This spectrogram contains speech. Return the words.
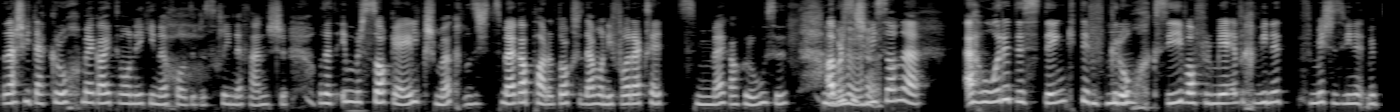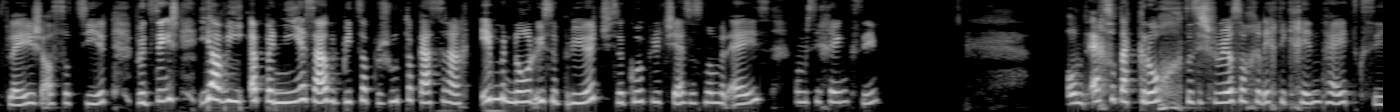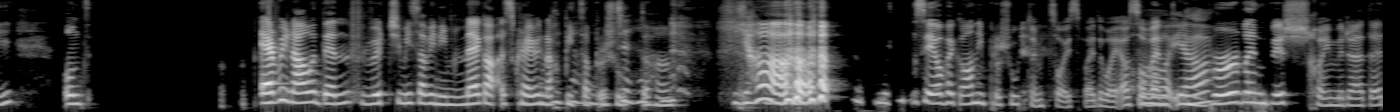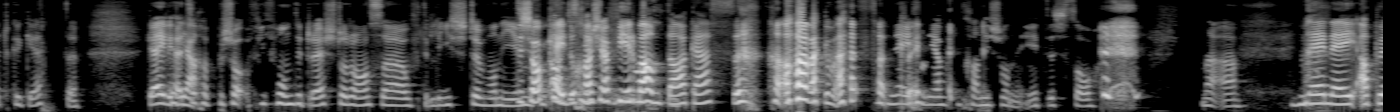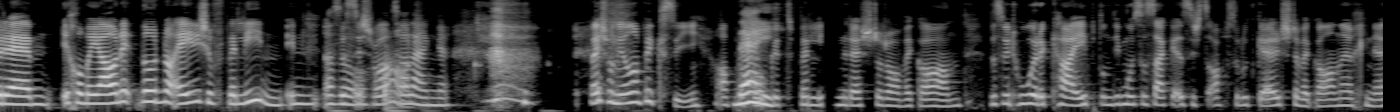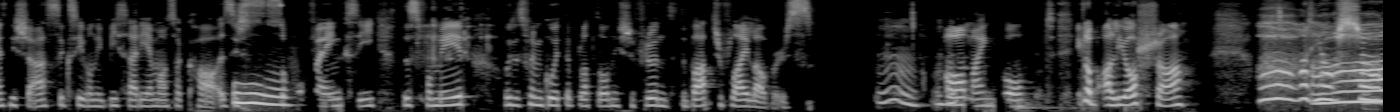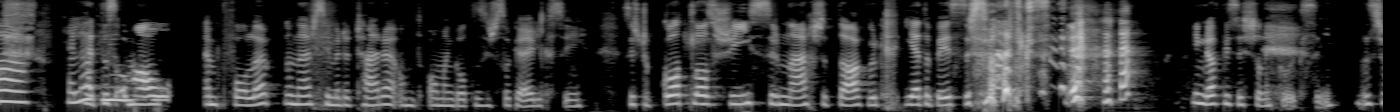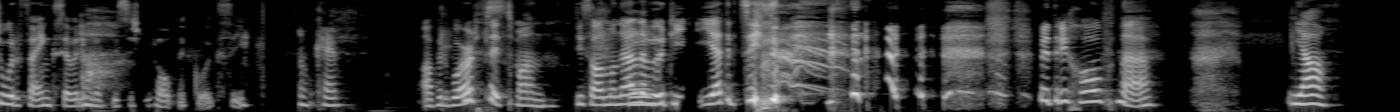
Und dann ist wie der Geruch mega in die Wohnung reingekommen, durch das kleine Fenster. Und es hat immer so geil geschmeckt. Und das ist jetzt mega paradox zu dem, was ich vorher gesagt habe, dass es mich mega gruselt. Aber es ist wie so eine, ein hure distinctive Mhm. Geruch gsi, der für mich einfach wie nicht, für mich ist es wie nicht mit Fleisch assoziiert. Weil das Ding ist, ich habe wie etwa nie selber Pizza Prosciutto gegessen, eigentlich immer nur unser Brütsch, unser Gutbrütsch Jesus Nummer 1, wo wir sind Kind waren. Und echt so der Geruch, das war für mich auch so eine richtige Kindheit. Gsi. Und every now and then verwünsche ich mich so, wie ich mega ein Craving nach Pizza Prosciutto habe. Ja! Sie haben auch vegane Prosciutto im Zeus, by the way. Also, Oh, wenn du ja. in Berlin bist, können wir äh, dort gegetten. Geil, ich habe Ja. etwa schon 500 Restaurants äh, auf der Liste, wo ich... Das ist okay, Ah, du kannst ja viermal am. Tag essen. ah, wegen dem Essen. Nein, kann ich, kann ich schon nicht. Das ist so... Nein. nein, nein, aber ähm, ich komme ja auch nicht nur noch einmal auf Berlin. In, also, Das ist wahr. Hohenzollern. Weißt du, wo ich auch noch war? Apropos Nein. Berlin Restaurant vegan. Das wird hure gehypt und ich muss auch sagen, es ist das absolut geilste vegane chinesische Essen gewesen, das ich bisher jemals hatte. Es war Uh. so fein gewesen. Das von mir und das von meinem guten platonischen Freund, The Butterfly Lovers. Mm, mhm. Oh mein Gott. Ich glaube, Alyosha. Oh, Alyosha. Ah, love hat das you. auch mal empfohlen und dann sind wir dorthin und oh mein Gott, das war so geil. Gewesen. Es ist der gottlose Scheisser am nächsten Tag, wirklich jeder Biss ist es wert gewesen. Irgendetwas war schon nicht gut. Gewesen. Es war schon fein, gewesen, aber irgendetwas war überhaupt nicht gut. Gewesen. Okay. Aber worth Ups. it, man. Die Salmonellen Hey. würde ich jederzeit wieder in Kauf nehmen. Ja,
